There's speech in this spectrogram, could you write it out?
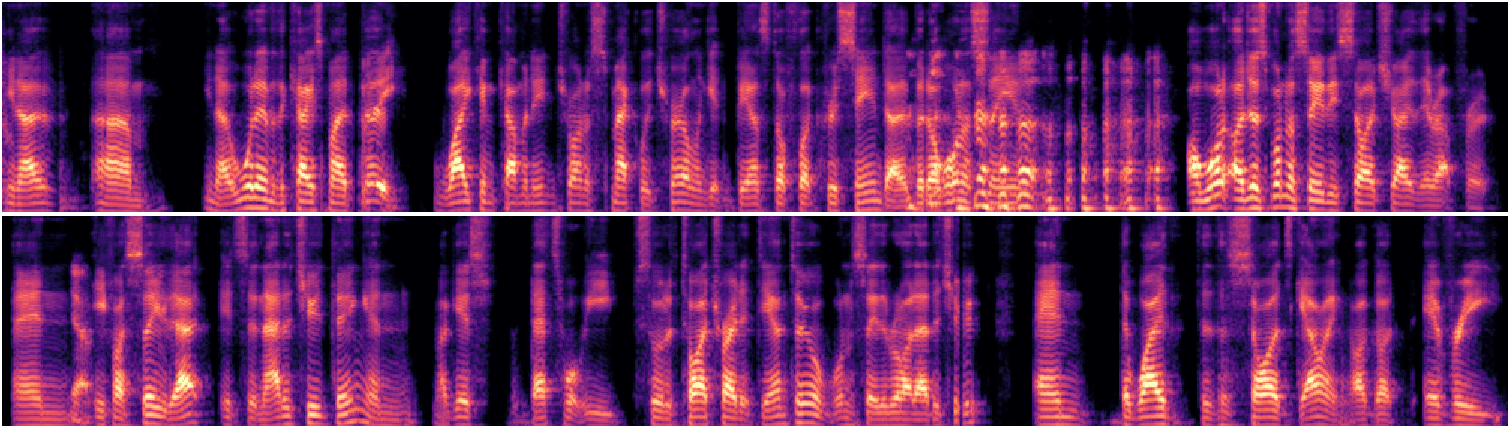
you know, um, you know, whatever the case may be. Wakem coming in and trying to smack Latrell and getting bounced off like Chris Sandow. But I want to see him. I want. I just want to see this side show they're up for it. And Yeah. if I see that, it's an attitude thing, and I guess that's what we sort of titrate it down to. I want to see the right attitude and the way that the side's going. I got every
